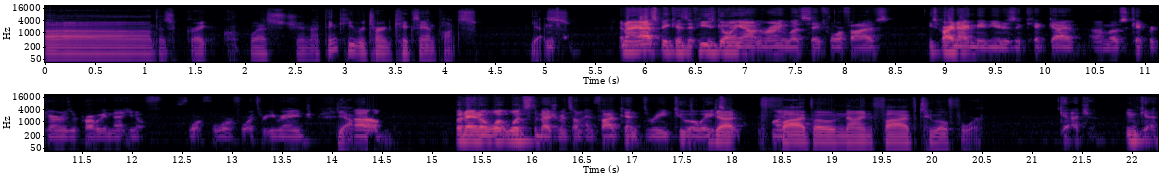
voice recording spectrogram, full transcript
Uh, that's a great question. I think he returned kicks and punts. Yes. And I ask because if he's going out and running, let's say four fives, he's probably not going to be viewed as a kick guy. Uh, most kick returners are probably in that you know four four four three range. Yeah. Um, but I know what what's the measurements on him? 5'10", 3, 208? Got five oh nine five two oh four. Gotcha. Okay.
